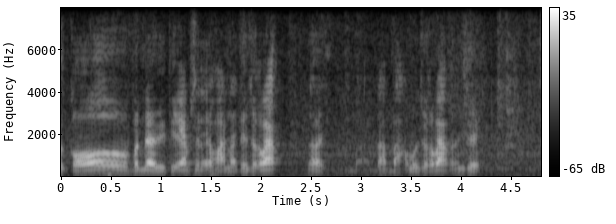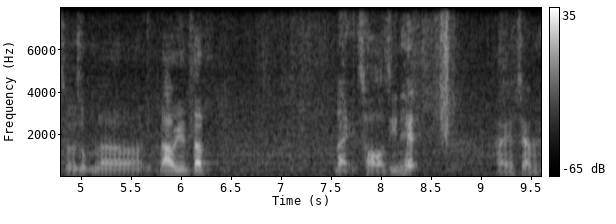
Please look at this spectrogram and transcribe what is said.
uh, có vấn đề gì thì em sẽ lại hoàn lại tiền cho các bác. Đấy đảm bảo luôn cho các bác là như thế. Sử dụng là bao yên tâm. Đẩy sò zin hết đây em xem này.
